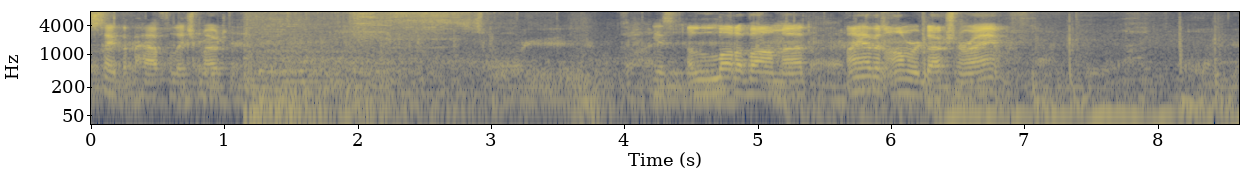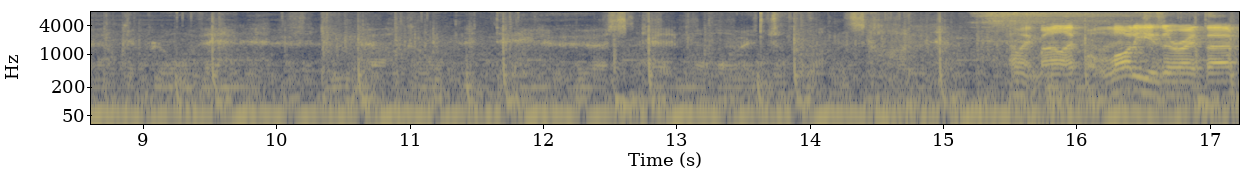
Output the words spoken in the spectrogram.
Let's take the powerful lich mode. He has a lot of armor. I have an armor reduction, right? That'll make my life a lot easier right there.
